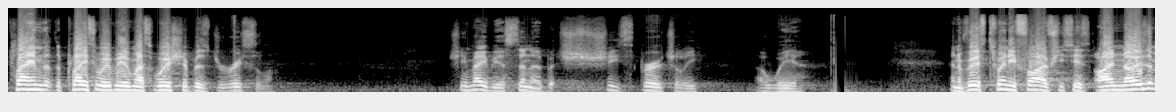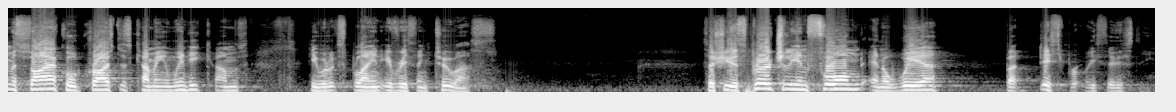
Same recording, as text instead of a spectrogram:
claim that the place where we must worship is Jerusalem. She may be a sinner, but she's spiritually aware. And in verse 25, she says, I know the Messiah called Christ is coming, and when he comes, he will explain everything to us. So she is spiritually informed and aware, but desperately thirsty.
